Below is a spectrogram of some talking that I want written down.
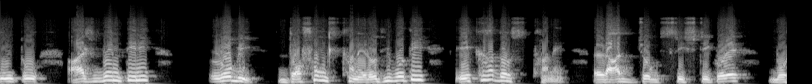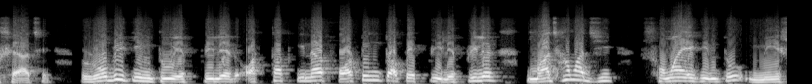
কিন্তু আসবেন তিনি রবি, দশম স্থানের অধিপতি, একাদশ স্থানে রাজযোগ সৃষ্টি করে বসে আছে। রবি কিন্তু এপ্রিলের, অর্থাৎ কিনা ফোরটিন্থ অফ এপ্রিল এপ্রিলের মাঝামাঝি সময়ে কিন্তু মেষ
